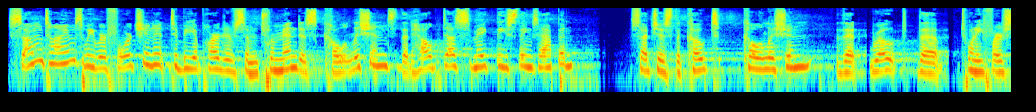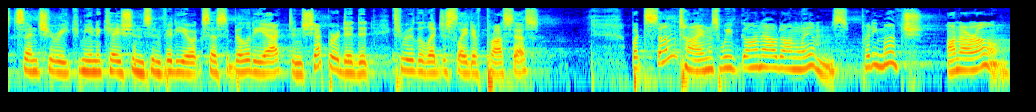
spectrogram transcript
Sometimes we were fortunate to be a part of some tremendous coalitions that helped us make these things happen, such as the COAT Coalition that wrote the 21st Century Communications and Video Accessibility Act and shepherded it through the legislative process. But sometimes we've gone out on limbs, pretty much on our own,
